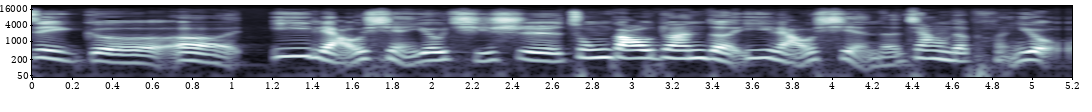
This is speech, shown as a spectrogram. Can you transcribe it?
这个呃医疗险，尤其是中高端的医疗险的这样的朋友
